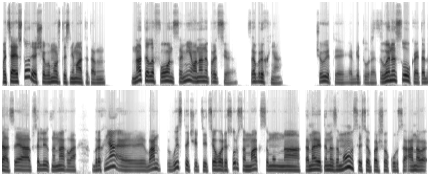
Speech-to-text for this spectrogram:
оця історія, що ви можете знімати там на телефон самі, вона не працює. Це брехня. Чуєте, абітура? Ви не слухайте, да, це абсолютно нагла брехня. Е, Вам вистачить цього ресурсу максимум на та навіть не на зимову сесію першого курсу, а на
